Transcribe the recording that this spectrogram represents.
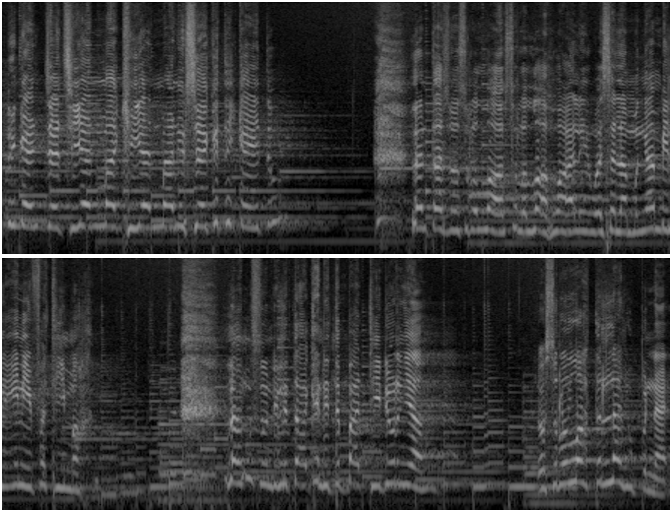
dengan cacian makian manusia ketika itu. Lantas Rasulullah sallallahu alaihi wasallam mengambil ini Fatimah. Langsung diletakkan di tempat tidurnya. Rasulullah terlalu penat.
